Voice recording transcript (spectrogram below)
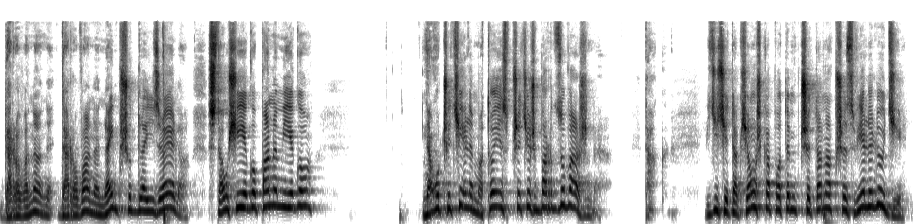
darowany, darowany najprzód dla Izraela, stał się jego Panem i jego nauczycielem, a to jest przecież bardzo ważne. Tak. Widzicie, ta książka potem czytana przez wiele ludzi.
